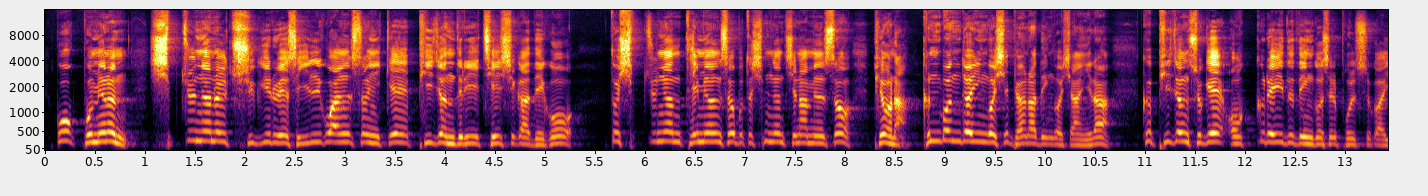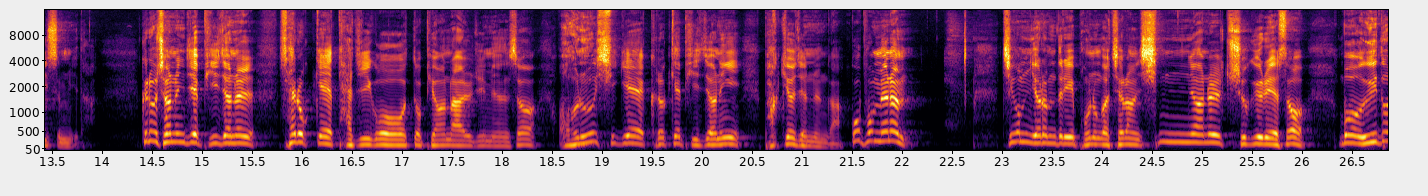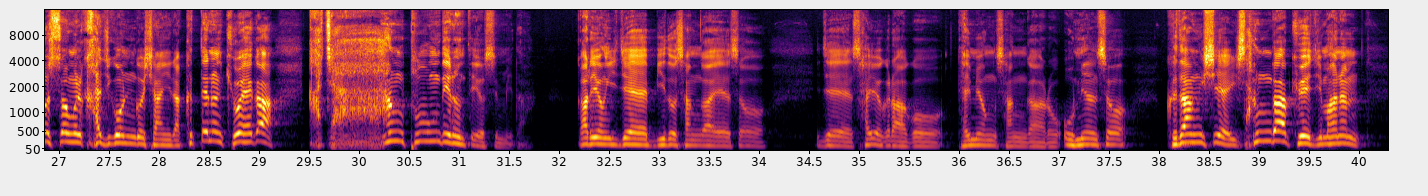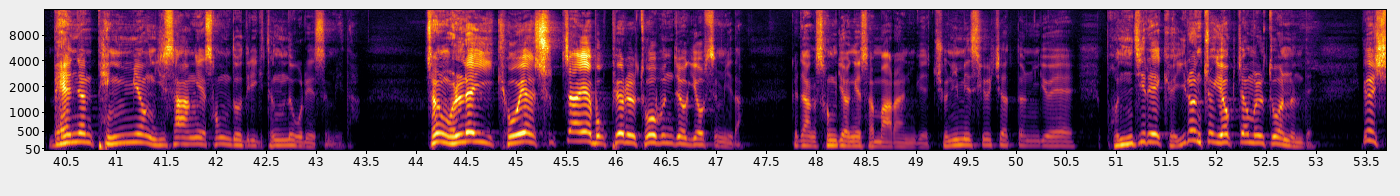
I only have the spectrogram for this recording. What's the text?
꼭 보면은 10주년을 주기로 해서 일관성 있게 비전들이 제시가 되고 또 10주년 되면서부터 10년 지나면서 변화, 근본적인 것이 변화된 것이 아니라 그 비전 속에 업그레이드 된 것을 볼 수가 있습니다. 그리고 저는 이제 비전을 새롭게 다지고 또 변화를 주면서 어느 시기에 그렇게 비전이 바뀌어졌는가. 꼭 보면은 지금 여러분들이 보는 것처럼 10년을 주기로 해서 뭐 의도성을 가지고 온 것이 아니라 그때는 교회가 가장 부흥되는 때였습니다. 가령 이제 미도상가에서 이제 사역을 하고 대명상가로 오면서 그 당시에 상가 교회지만은 매년 100명 이상의 성도들이 등록을 했습니다. 저는 원래 이 교회 숫자의 목표를 두어본 적이 없습니다. 그냥 성경에서 말하는 게 주님이 세우셨던 교회, 본질의 교회 이런 쪽에 역점을 두었는데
